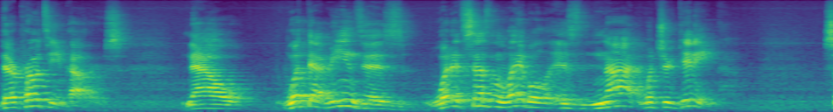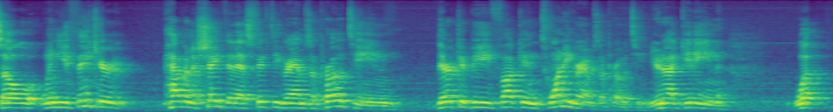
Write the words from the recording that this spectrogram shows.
their protein powders. Now, what that means is, what it says on the label is not what you're getting. So when you think you're having a shake that has 50 grams of protein, there could be fucking 20 grams of protein. You're not getting what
